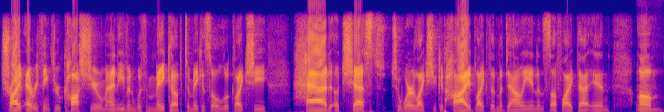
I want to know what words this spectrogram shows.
tried everything through costume and even with makeup to make it so it looked like she had a chest to where like she could hide like the medallion and stuff like that in um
